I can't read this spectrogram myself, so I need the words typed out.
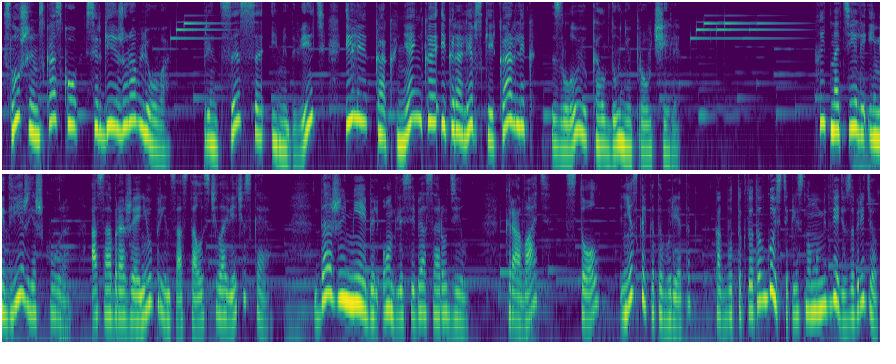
слушаем сказку Сергея Журавлева «Принцесса и медведь» или «Как нянька и королевский карлик злую колдунью проучили» Хоть на теле и медвежья шкура, а соображение у принца осталось человеческое. Даже мебель он для себя соорудил. Кровать, стол, несколько табуреток, как будто кто-то в гости к лесному медведю забредет.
